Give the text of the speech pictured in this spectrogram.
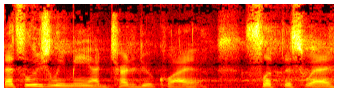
that's usually me. I'd try to do it quiet, slip this way.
